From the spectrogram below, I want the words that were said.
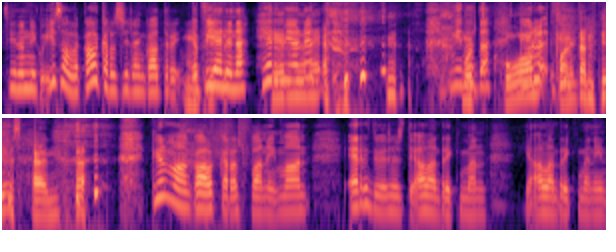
siinä on niinku isolla kalkarosydän Katri ja Mut pienenä Hermione. Hermione. niin Mut tota, huom, kyllä, fanitan myös häntä. kyllä mä oon Kalkkaros-fani. Mä oon erityisesti Alan Rickman ja Alan Rickmanin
